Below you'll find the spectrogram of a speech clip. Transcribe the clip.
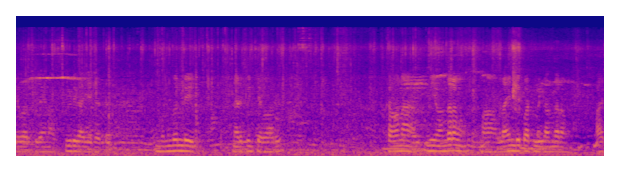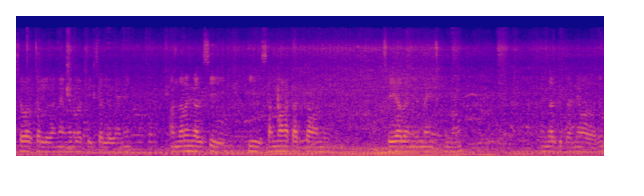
ఏ వర్కులైనా స్పీడ్గా అయ్యేటట్టు ముందుండి నడిపించేవారు. కావున మేమందరం మా లైన్ డిపార్ట్మెంట్ అందరం ఆశా వర్కర్లు కానీ అంగన్వాడీ టీచర్లు కానీ అందరం కలిసి ఈ సన్మాన కార్యక్రమాన్ని చేయాలని నిర్ణయించుకున్నాం. అందరికీ ధన్యవాదాలు.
